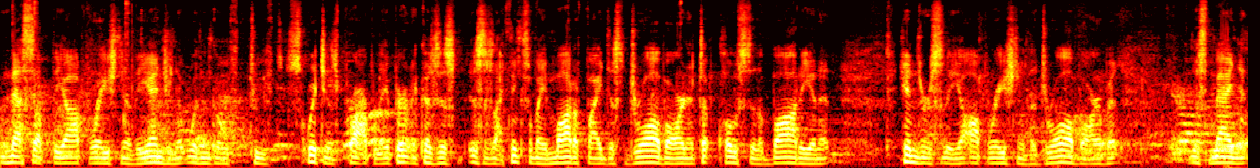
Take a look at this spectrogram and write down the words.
mess up the operation of the engine. It wouldn't go to switches properly. Apparently, because this this is I think somebody modified this drawbar and it's up close to the body and it hinders the operation of the drawbar. But this magnet,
